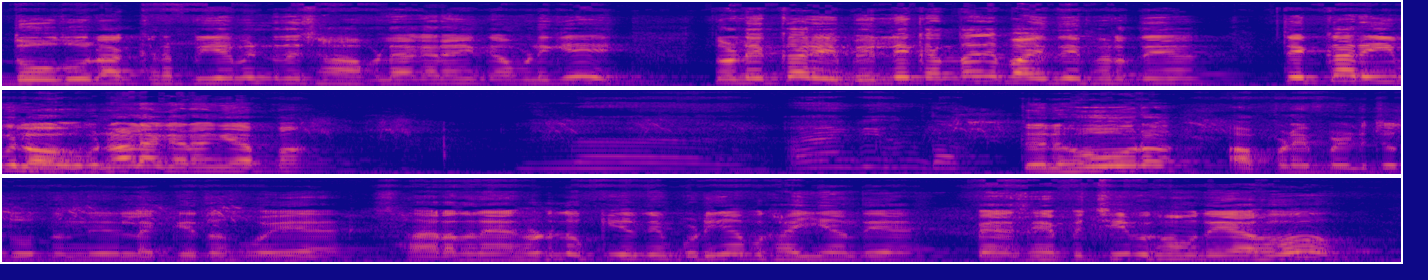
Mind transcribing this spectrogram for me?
2-2 ਲੱਖ ਰੁਪਈਏ ਵੀ ਤੇ ਛਾਪ ਲਿਆ ਕਰਾਂਗੇ ਕਮਲੀਏ ਤੁਹਾਡੇ ਘਰੇ ਵਿਹਲੇ ਕੰਧਾਂ 'ਚ ਵੱਜਦੇ ਫਿਰਦੇ ਆ। ਤੇ ਘਰੇ ਹੀ ਵਲੌਗ ਬਣਾ ਲਿਆ ਕਰਾਂਗੇ ਆਪਾਂ। ਲੈ ਐ ਵੀ ਹੁੰਦਾ। ਤੇ ਹੋਰ ਆਪਣੇ ਪਿੰਡ 'ਚ ਦੋ ਤਿੰਨ ਦਿਨ ਲੱਗੇ ਤਾਂ ਹੋਏ ਆ। ਸਾਰਾ ਦਿਨ ਐ ਥੋੜੇ ਲੋਕੀ ਆਪਣੀਆਂ ਬੁੜੀਆਂ ਵਿਖਾਈ ਜਾਂਦੇ ਆ। ਪੈਸਿਆਂ ਪਿੱਛੇ ਹੀ ਵਿਖਾਉਂਦੇ ਆ ਉਹ।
